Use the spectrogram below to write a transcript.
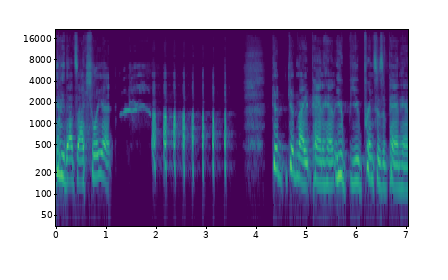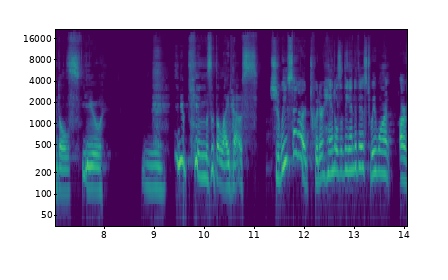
maybe that's actually it. good good night, panhandle. You you princes of panhandles. You mm. you kings of the lighthouse. Should we say our Twitter handles at the end of this? Do we want our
